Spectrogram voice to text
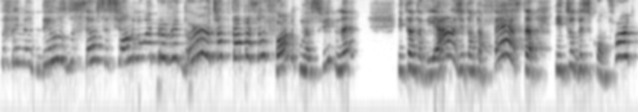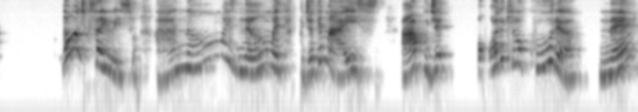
Eu falei, meu Deus do céu, se esse homem não é provedor, eu já estava passando fome com meus filhos, né? E tanta viagem, tanta festa, e tudo esse conforto. De onde que saiu isso? Ah, não, mas não, mas podia ter mais. Ah, podia. Olha que loucura, né?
